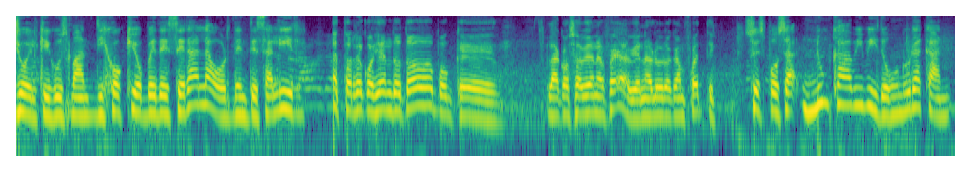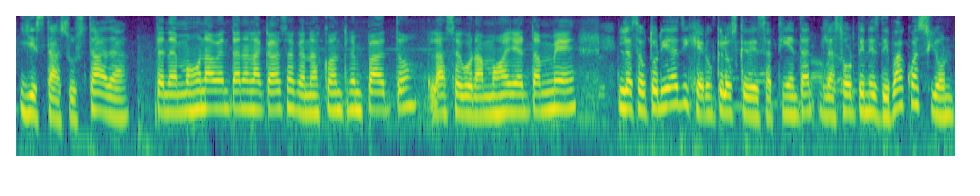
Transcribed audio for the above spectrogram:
Joel K. Guzmán dijo que obedecerá la orden de salir. Estoy recogiendo todo porque la cosa viene fea, viene el huracán fuerte. Su esposa nunca ha vivido un huracán y está asustada. Tenemos una ventana en la casa que no es contra impacto, la aseguramos ayer también. Las autoridades dijeron que los que desatiendan las órdenes de evacuación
